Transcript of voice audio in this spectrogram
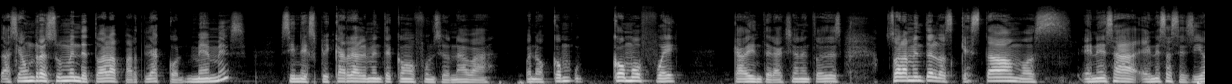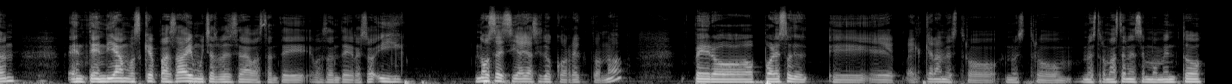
hacía un resumen de toda la partida con memes sin explicar realmente cómo funcionaba, bueno, cómo, cómo fue cada interacción. Entonces, solamente los que estábamos en esa, en esa sesión entendíamos qué pasaba y muchas veces era bastante, bastante gracioso. Y no sé si haya sido correcto, ¿no? Pero por eso eh, eh, el que era nuestro, nuestro, nuestro máster en ese momento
